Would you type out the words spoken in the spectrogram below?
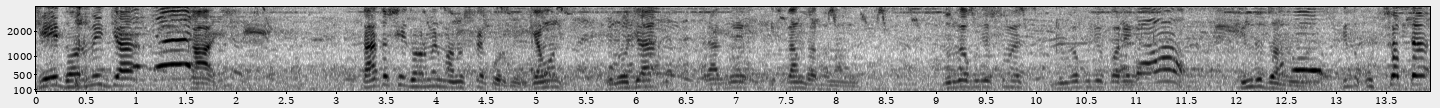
যে ধর্মের যা কাজ, তা তো সেই ধর্মের মানুষরা করবে। যেমন রোজা রাখবে ইসলাম ধর্মের মানুষ। দুর্গাপুজোর সময় দুর্গাপুজো করে হিন্দু মানুষ। কিন্তু উৎসবটা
